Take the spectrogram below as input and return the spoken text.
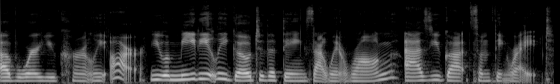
of where you currently are. You immediately go to the things that went wrong as you got something right.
